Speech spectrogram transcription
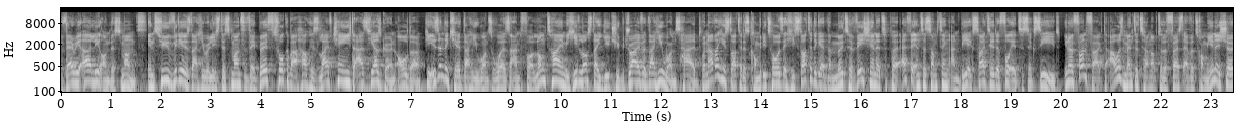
very early on this month. In two videos that he released this month, they both talk about how his life changed as he has grown older. He isn't the kid that he once was and for a long time he lost that YouTube drive that he once had. But now that he started his comedy tours, he started to get the motivation to put effort into something and be excited for it to succeed. You know, fun fact, I was meant to turn up to the first ever TommyInnit show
